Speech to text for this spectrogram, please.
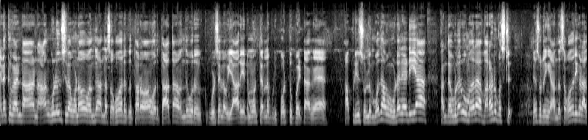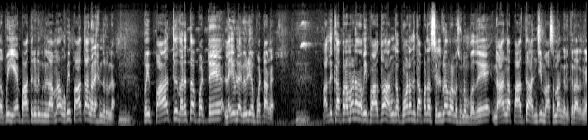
எனக்கு வேண்டாம். நாங்களும் சில உணவை வந்து அந்த சகோதரருக்கு தரோம். ஒரு தாத்தா வந்து ஒரு குடிசையில் யார் என்னமோ தெரில இப்படி போட்டு போயிட்டாங்க. அப்படின்னு சொல்லும்போது அவங்க உடனடியாக அந்த உணர்வு முதல்ல வரணும் ஃபஸ்ட்டு என்ன சொல்கிறீங்க அந்த சகோதரிகள் அதை போய் ஏன் பார்த்துக்கிட்டு இல்லாமல் அவங்க போய் பார்த்தாங்க அலமதுல்லா போய் பார்த்து வருத்தப்பட்டு லைவில் வீடியோ போட்டாங்க. அதுக்கப்புறமா நாங்கள் போய் பார்த்தோம். அங்கே போனதுக்கு அப்புறம் தான் செல்வம் நம்ம சொல்லும்போது நாங்கள் பார்த்து அஞ்சு மாசமா அங்கே இருக்கிறாருங்க.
